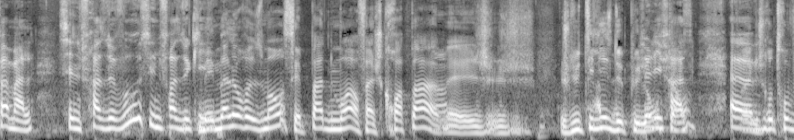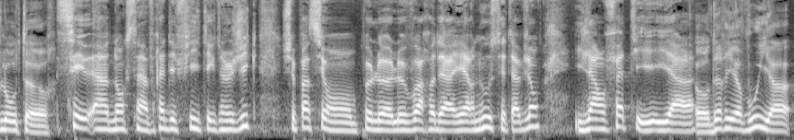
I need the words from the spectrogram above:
pas mal. C'est une phrase de vous ou c'est une phrase de qui Mais malheureusement, c'est pas de moi. Enfin, je crois pas. Mais je, l'utilise ah, depuis longtemps. Phrase. Euh, je retrouve l'auteur. C'est donc c'est un vrai défi technologique. Je sais pas si on peut le, voir derrière nous. Cet avion, il a en fait, il y a. Alors derrière vous, il y a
